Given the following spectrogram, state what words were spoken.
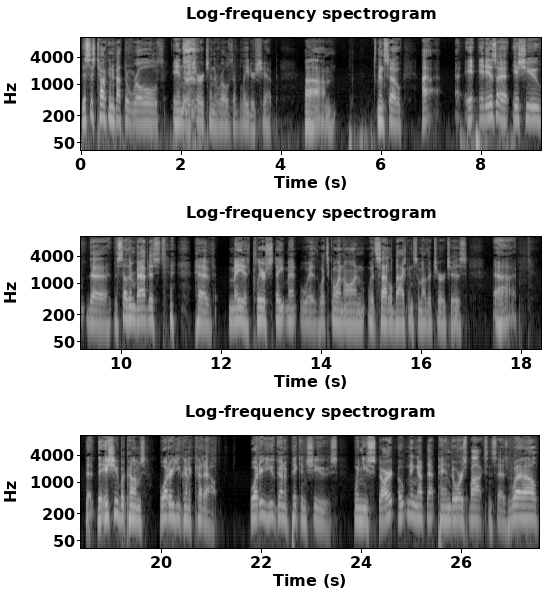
This is talking about the roles in the church and the roles of leadership. Um, and so I, it, it is a issue. The the Southern Baptists have made a clear statement with what's going on with Saddleback and some other churches. Uh, the the issue becomes what are you going to cut out? What are you going to pick and choose when you start opening up that Pandora's box and says, "Well,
